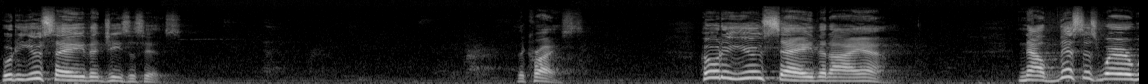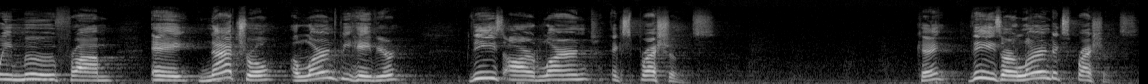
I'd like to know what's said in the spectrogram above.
Who do you say that Jesus is? The Christ. Who do you say that I am? Now, this is where we move from a natural, a learned behavior. These are learned expressions. Okay? These are learned expressions.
